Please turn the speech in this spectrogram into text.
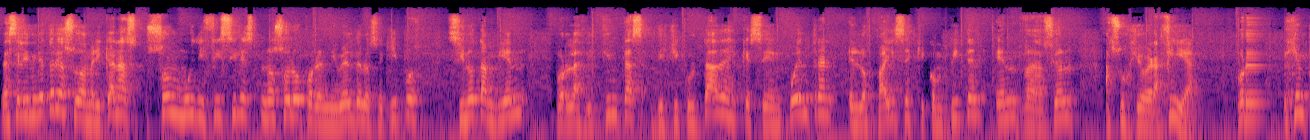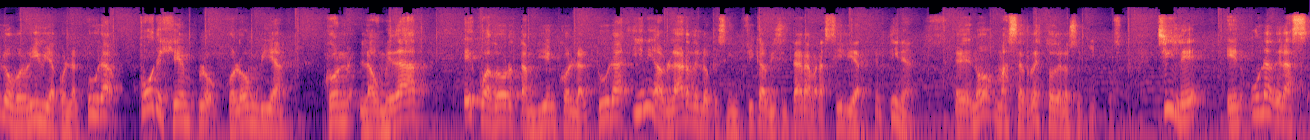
Las eliminatorias sudamericanas son muy difíciles no solo por el nivel de los equipos, sino también por las distintas dificultades que se encuentran en los países que compiten en relación a su geografía. Por ejemplo, Bolivia con la altura, por ejemplo, Colombia con la humedad, Ecuador también con la altura y ni hablar de lo que significa visitar a Brasil y Argentina, eh, ¿no? más el resto de los equipos. Chile, en una de las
